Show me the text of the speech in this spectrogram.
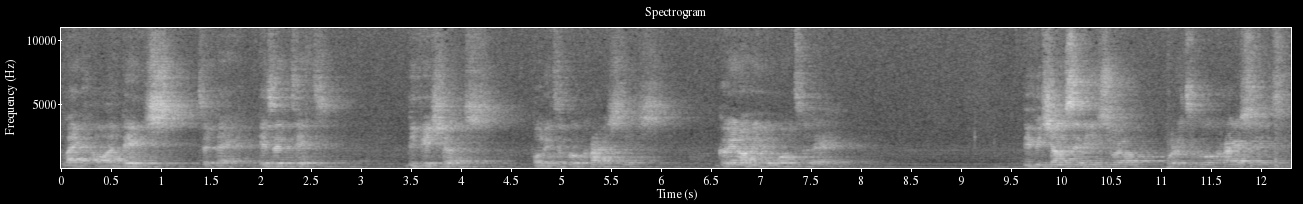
like our days today, isn't it? Divisions, political crisis going on in the world today. Divisions in Israel, political crisis,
